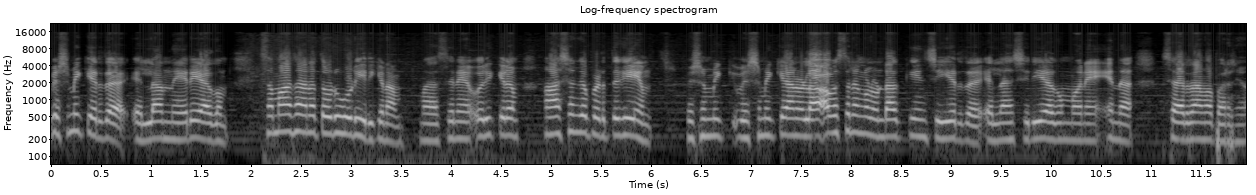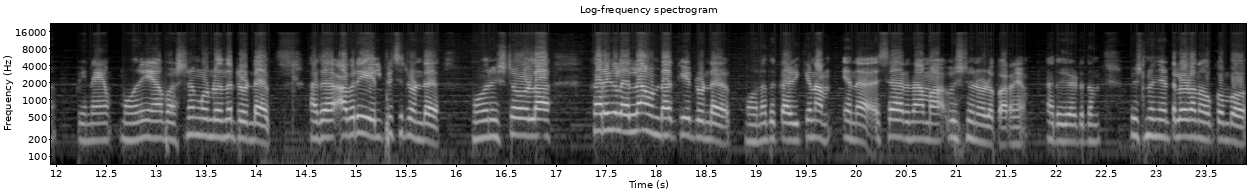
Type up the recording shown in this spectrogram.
വിഷമിക്കരുത്. എല്ലാം നേരെയാകും. സമാധാനത്തോടു കൂടി ഇരിക്കണം. മനസ്സിനെ ഒരിക്കലും ആശങ്കപ്പെടുത്തുകയും വിഷമി വിഷമിക്കാനുള്ള അവസരങ്ങൾ ഉണ്ടാക്കുകയും ചെയ്യരുത്. എല്ലാം ശരിയാകും മോനെ എന്ന് ശാരദാമ്മ പറഞ്ഞു. പിന്നെ മോനെ ഞാൻ ഭക്ഷണം കൊണ്ടുവന്നിട്ടുണ്ട്. അത് അവരെ ഏൽപ്പിച്ചിട്ടുണ്ട്. മോന് ഇഷ്ടമുള്ള കറികളെല്ലാം ഉണ്ടാക്കിയിട്ടുണ്ട്. മോനത് കഴിക്കണം എന്ന് ശാരദാമ വിഷ്ണുവിനോട് പറഞ്ഞു. അത് കേട്ടതും വിഷ്ണു ഞെട്ടലോടെ നോക്കുമ്പോൾ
